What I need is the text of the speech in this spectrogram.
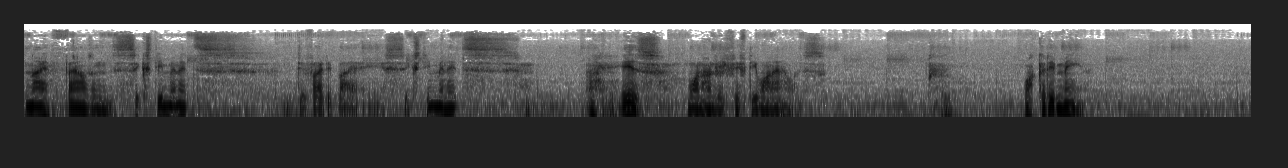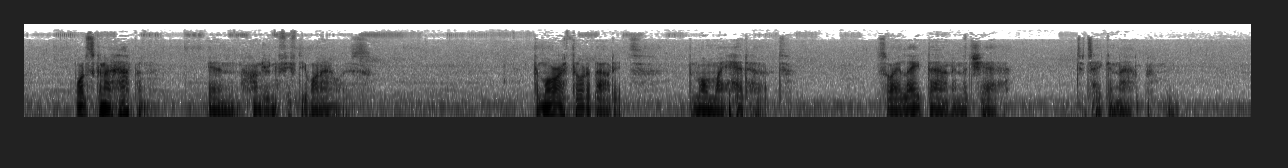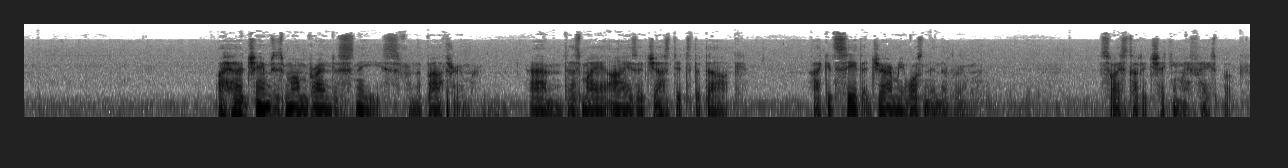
9,060 minutes divided by 60 minutes is 151 hours. What could it mean? What's going to happen in 151 hours? The more I thought about it, the more my head hurt. So I laid down in the chair to take a nap. I heard James's mum Brenda sneeze from the bathroom, and as my eyes adjusted to the dark, I could see that Jeremy wasn't in the room. So I started checking my Facebook.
